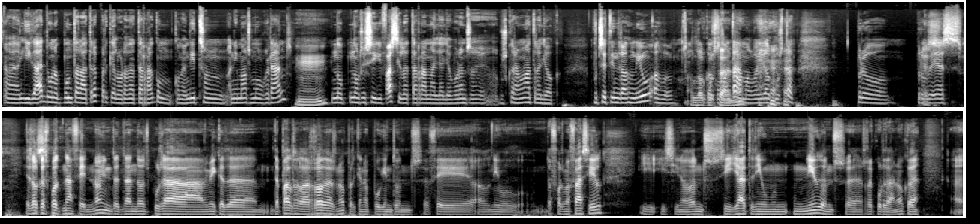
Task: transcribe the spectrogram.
eh, lligat d'una punta a l'altra perquè a l'hora d'aterrar, com, com hem dit, són animals molt grans, mm. no, no els hi sigui fàcil aterrar allà, llavors eh, buscaran un altre lloc. Potser tindrà el niu al, el del costat, no? el veí del costat. però, però és, bé, és... És el que es pot anar fent, no? Intentant doncs, posar una mica de, de pals a les rodes, no? Perquè no puguin doncs, fer el niu de forma fàcil i, i si no, doncs, si ja teniu un, un niu, doncs eh, recordar no? que eh,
